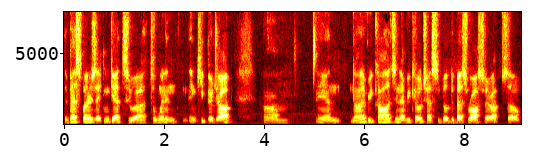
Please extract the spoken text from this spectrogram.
the best players they can get to uh, to win and, and keep their job. Um, and no, every college and every coach has to build the best roster up. So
